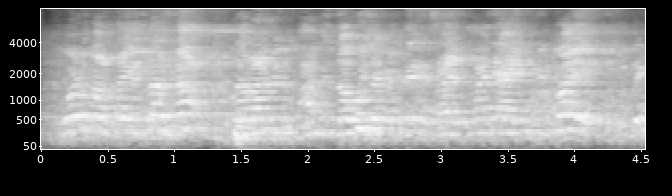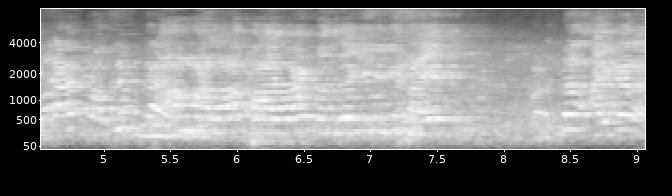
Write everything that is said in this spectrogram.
पोट भरता येतच ना? तर आम्ही आम्ही जाऊ शकत नाही. साहेब माझी आई पितो आहे काय प्रॉब्लेम काय? आम्हाला पायवाट बंद केलेली साहेब. तर ऐका ना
